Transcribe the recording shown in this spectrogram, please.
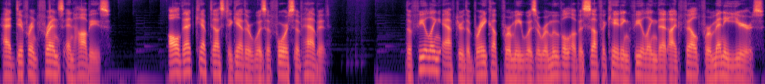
had different friends and hobbies. All that kept us together was a force of habit. The feeling after the breakup for me was a removal of a suffocating feeling that I'd felt for many years.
